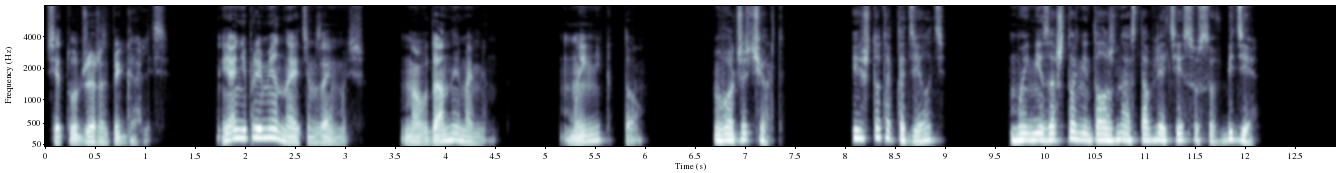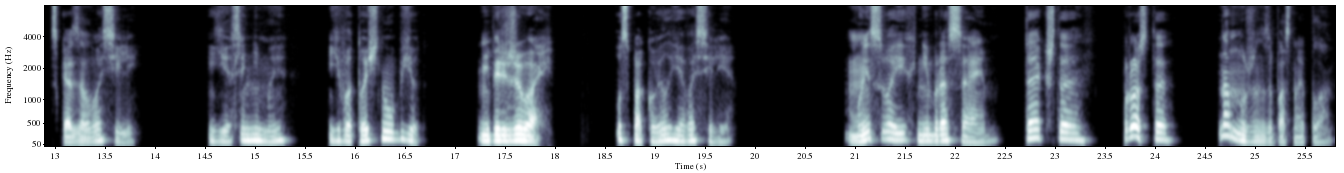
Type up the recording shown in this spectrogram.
все тут же разбегались. Я непременно этим займусь, но в данный момент мы никто. Вот же черт. И что тогда делать? «Мы ни за что не должны оставлять Иисуса в беде», — сказал Василий. «Если не мы, его точно убьют». «Не переживай», — успокоил я Василия. «Мы своих не бросаем, так что просто нам нужен запасной план.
